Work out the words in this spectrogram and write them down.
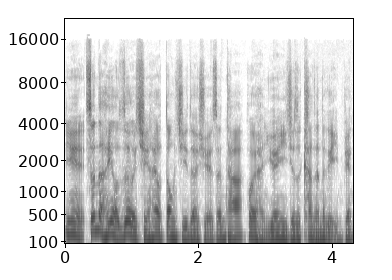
因为真的很有热情、很有动机的学生，他会很愿意就是看着那个影片。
